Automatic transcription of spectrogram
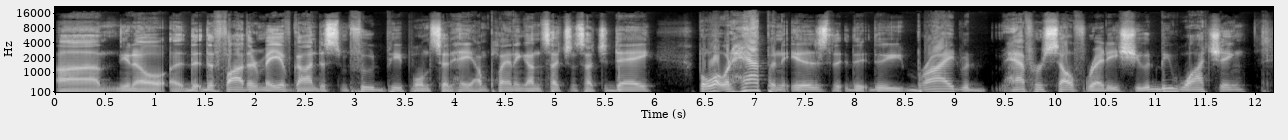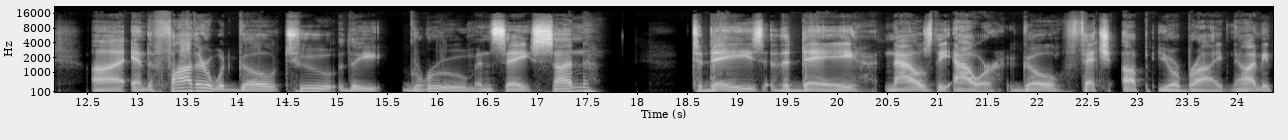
Um, you know, uh, the, the father may have gone to some food people and said, "Hey, I'm planning on such and such a day." But what would happen is the, the, the bride would have herself ready. She would be watching, uh, and the father would go to the groom and say, Son, today's the day. Now's the hour. Go fetch up your bride. Now, I mean,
